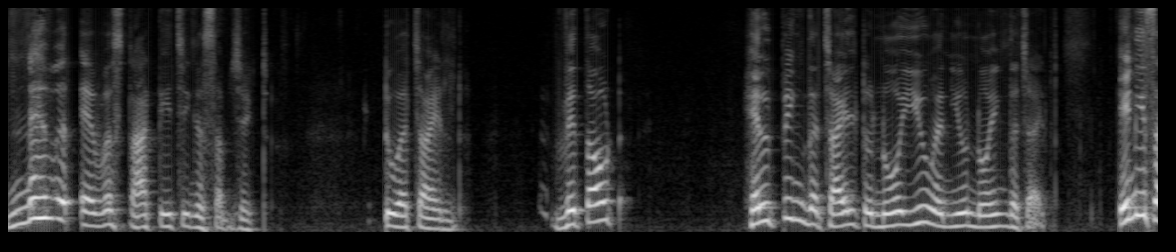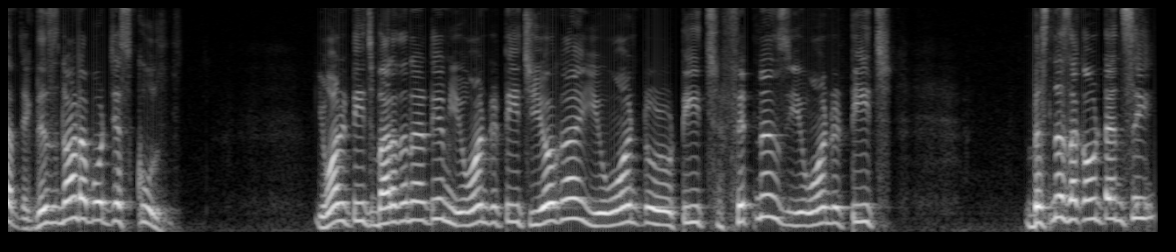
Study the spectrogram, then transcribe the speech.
never ever start teaching a subject to a child without helping the child to know you and you knowing the child. Any subject. This is not about just school. You want to teach Bharatanatyam, you want to teach yoga, you want to teach fitness, you want to teach business accountancy,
